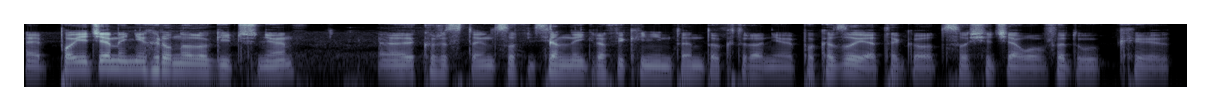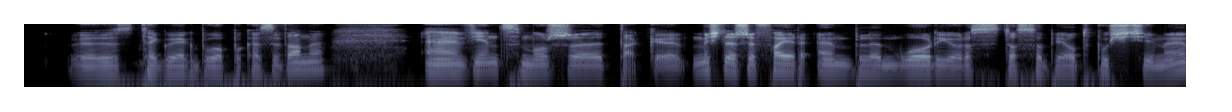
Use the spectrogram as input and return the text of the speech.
E, pojedziemy niechronologicznie, e, korzystając z oficjalnej grafiki Nintendo, która nie pokazuje tego, co się działo według e, tego, jak było pokazywane. Więc może tak, myślę, że Fire Emblem Warriors to sobie odpuścimy,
